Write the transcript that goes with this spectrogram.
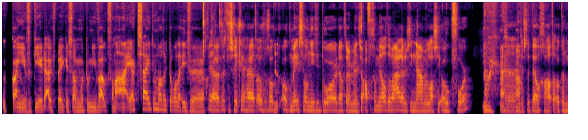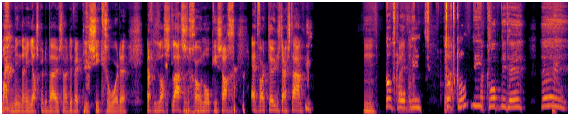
eh, kan je verkeerd uitspreken. Maar toen die Wout van de AR zei, toen was ik toch wel even... Ja, dat is verschrikkelijk. Hij had overigens ook, ook meestal niet door dat er mensen afgemeld waren. Dus die namen las hij ook voor. Oh, ja. Dus de Belgen hadden ook een man minder in Jasper de Buis. Nou, daar werd die ziek geworden. Ja, die las, lazen ze gewoon op. Je zag Edward Teuns daar staan. Hmm. dat klopt niet. Dat klopt niet. Dat klopt niet, hè? Hey.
